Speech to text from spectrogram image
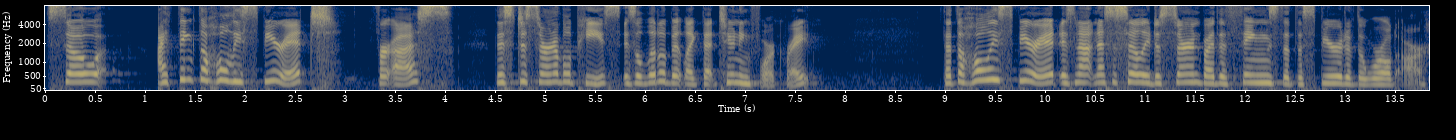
So I think the Holy Spirit for us, this discernible piece, is a little bit like that tuning fork, right? that the Holy Spirit is not necessarily discerned by the things that the Spirit of the world are.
